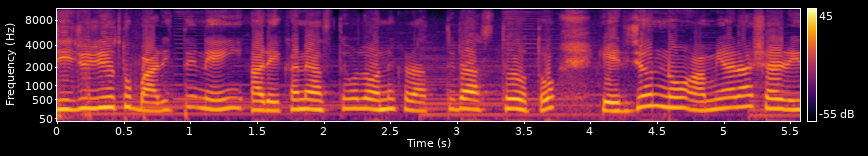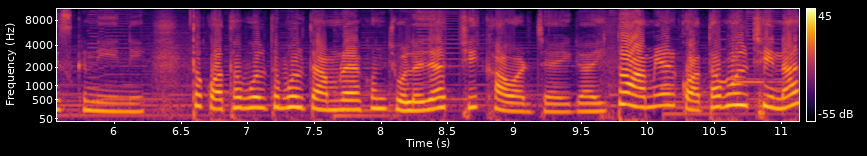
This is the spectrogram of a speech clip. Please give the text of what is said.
জিজু যেহেতু বাড়িতে নেই, আর এখানে আসতে হলে অনেক রাত্রিরে আসতে হতো, এর জন্য আমি আর আসার রিস্ক নিইনি। তো কথা বলতে বলতে আমরা এখন চলে যাচ্ছি খাওয়ার জায়গায়। তো আমি আর কথা বলছি না,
